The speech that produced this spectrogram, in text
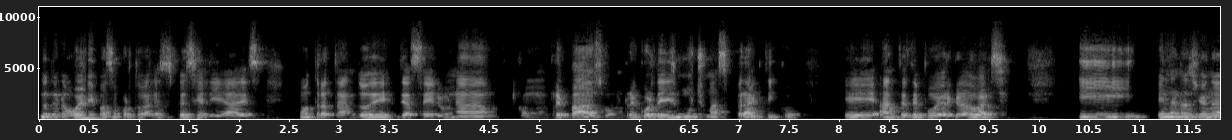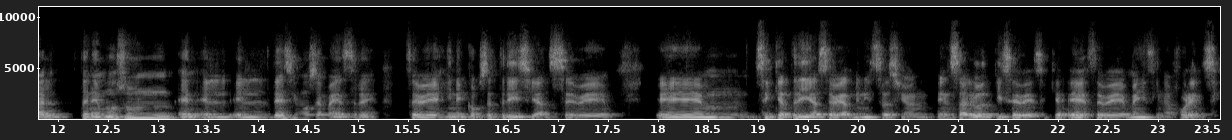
donde uno vuelve y pasa por todas las especialidades, como tratando de, de hacer una, como un repaso, un recorderis mucho más práctico eh, antes de poder graduarse. Y en la nacional tenemos un, en el, el décimo semestre se ve ginecobstetricia, se ve em, psiquiatría, se ve administración en salud y se ve, eh, se ve medicina forense.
